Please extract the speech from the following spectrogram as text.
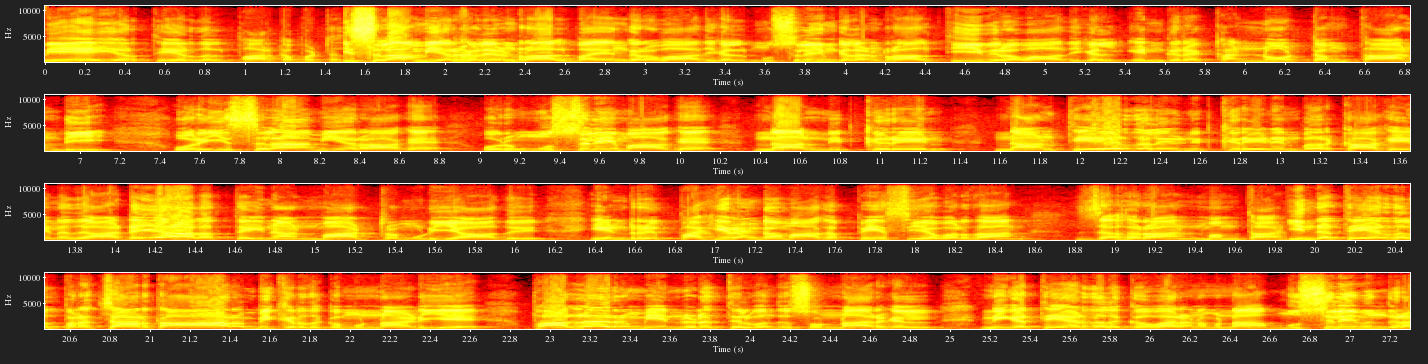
மேயர் தேர்தல் பார்க்கப்பட்டது. இஸ்லாமியர்கள் என்றால் பயங்கரவாதிகள் முஸ்லிம்கள் என்றால் தீவிரவாதிகள் என்கிற கண்ணோட்டம் தாண்டி ஒரு இஸ்லாமியராக ஒரு முஸ்லிமாக நான் நிற்கிறேன் நான் தேர்தலில் நிற்கிறேன் என்பதற்காக எனது அடையாளத்தை நான் மாற்ற முடியாது என்று பகிரங்கமாக பேசியவர்தான் ஜஹரான் மம்தான் இந்த தேர்தல் பிரச்சாரத்தை ஆரம்பிக்கிறதுக்கு முன்னாடியே பலரும் என்னிடத்தில் வந்து சொன்னார்கள் நீங்க தேர்தலுக்கு வரணும்னா முஸ்லீம்ங்கிற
